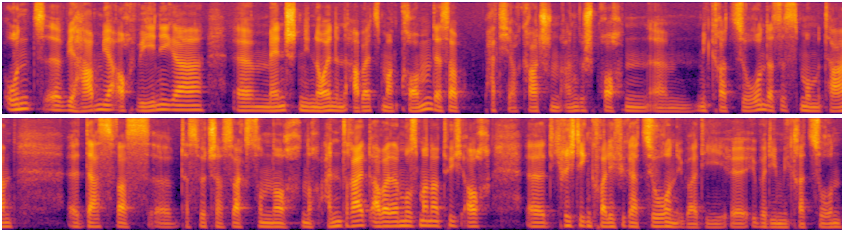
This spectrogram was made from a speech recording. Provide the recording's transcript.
Und äh, wir haben ja auch weniger äh, Menschen, die neu in den Arbeitsmarkt kommen. Deshalb hatte ich auch gerade schon angesprochen, ähm, Migration. Das ist momentan das, was äh, das Wirtschaftswachstum noch, noch antreibt. Aber da muss man natürlich auch äh, die richtigen Qualifikationen über die, über die Migration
